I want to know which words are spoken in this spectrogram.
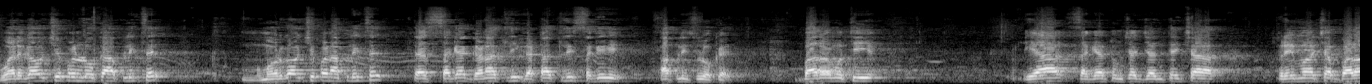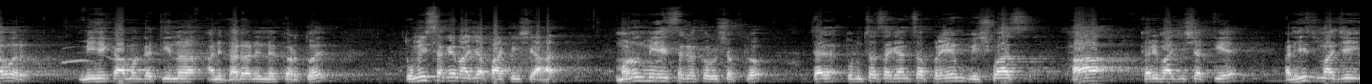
वडगावचे पण लोक आपलीच आहेत मोरगावची पण आपलीच आहेत त्या सगळ्या गणातली गटातली सगळी आपलीच लोक आहेत. बारामती या सगळ्या तुमच्या जनतेच्या प्रेमाच्या बळावर मी ही कामं गतीनं आणि दराणीनं करतोय. तुम्ही सगळे माझ्या पाठीशी आहात म्हणून मी हे सगळं करू शकतो. त्या तुमचा सगळ्यांचा प्रेम विश्वास हा खरी माझी शक्ती आहे. आणि हीच माझी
